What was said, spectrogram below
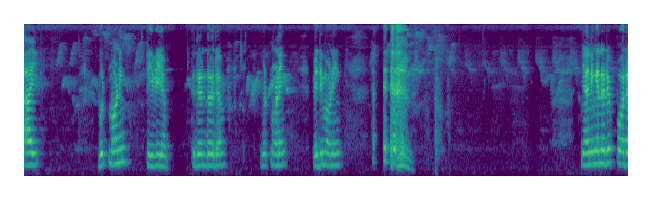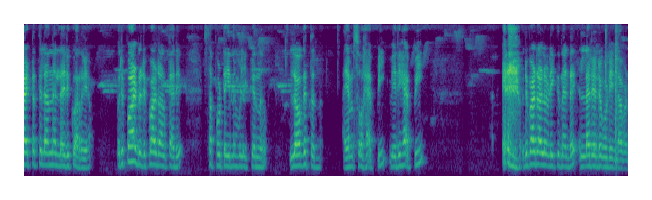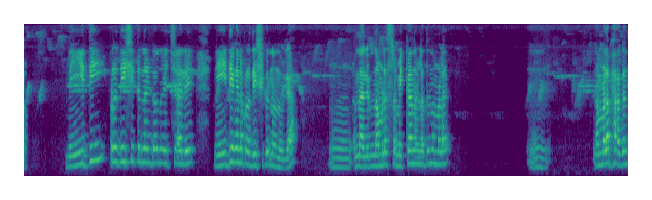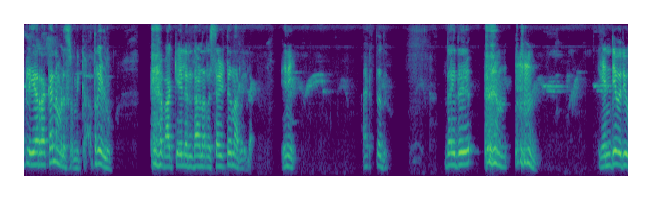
Hi. Good morning T V M Thiruvananthapuram. Good morning very morning. ഞാനിങ്ങനെ ഒരു പോരാട്ടത്തിലാണെന്ന് എല്ലാവർക്കും അറിയാം. ഒരുപാട് ഒരുപാട് ആൾക്കാർ സപ്പോർട്ട് ചെയ്യുന്നു വിളിക്കുന്നു ലോകത്തുനിന്ന്. I'm so happy very happy ഒരുപാട് ആൾ വിളിക്കുന്നുണ്ട് എല്ലാവരും എന്റെ കൂടെ ഉണ്ടാവണം. നീതി പ്രതീക്ഷിക്കുന്നുണ്ടോ എന്ന് വെച്ചാൽ നീതി അങ്ങനെ പ്രതീക്ഷിക്കുന്നൊന്നുമില്ല. എന്നാലും നമ്മൾ ശ്രമിക്കുക എന്നുള്ളത് നമ്മളെ നമ്മളെ ഭാഗം ക്ലിയർ ആക്കാൻ നമ്മൾ ശ്രമിക്കുക അത്രയേ ഉള്ളൂ. ബാക്കിയിൽ എന്താണ് റിസൾട്ട് എന്നറിയില്ല ഇനി അടുത്തത്. അതായത് എന്റെ ഒരു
